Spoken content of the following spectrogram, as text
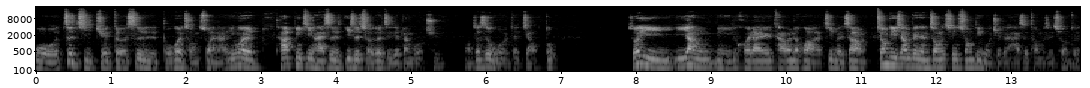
我自己觉得是不会重算啊，因为他毕竟还是一支球队直接搬过去哦，这是我的角度。所以一样，你回来台湾的话，基本上兄弟相变成中信兄弟，我觉得还是同一支球队。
